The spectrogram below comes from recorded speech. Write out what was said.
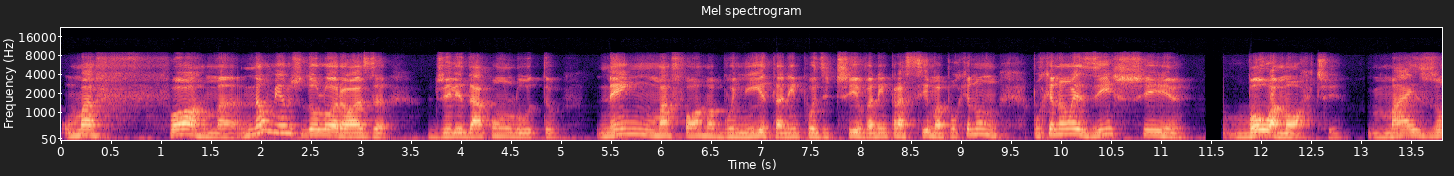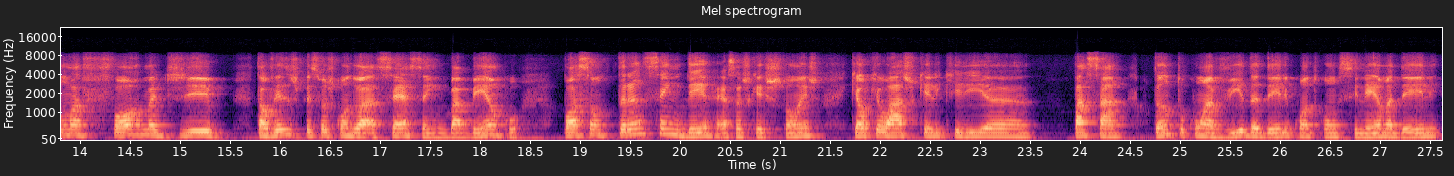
uma forma não menos dolorosa de lidar com o luto, nem uma forma bonita, nem positiva, nem para cima, porque não, porque não existe boa morte, mas uma forma de talvez as pessoas quando acessem Babenco possam transcender essas questões, que é o que eu acho que ele queria passar, tanto com a vida dele quanto com o cinema dele,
